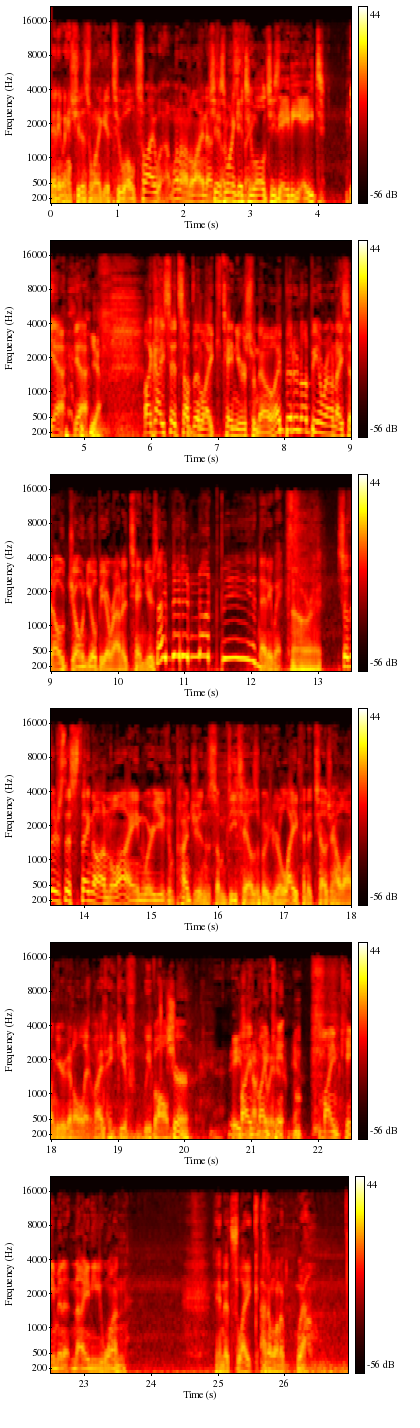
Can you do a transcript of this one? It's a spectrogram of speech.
Anyway, she doesn't want to get too old, so I I went online. I She doesn't want to this get too old. She's 88. Yeah, yeah, Yeah. Like I said something like 10 years from now, I better not be around. I said, "Oh, Joan, you'll be around in 10 years." I better not be. And anyway, All right. So there's this thing online where you can punch in some details about your life, and it tells you how long you're going to live. I think you've, we've all Sure. Age Mine, mine calculator. came. Mine came in at 91, and it's like I don't want to. Well,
